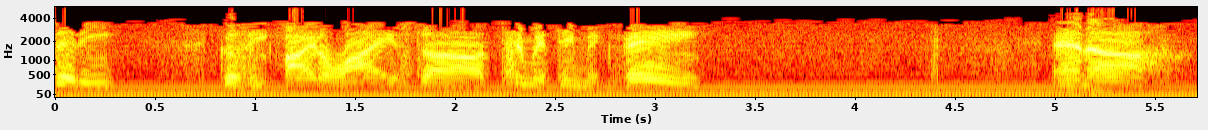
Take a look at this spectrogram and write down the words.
City, because he idolized uh, Timothy McVeigh. And uh,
